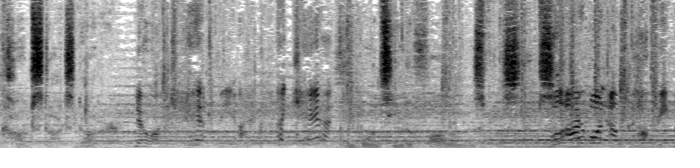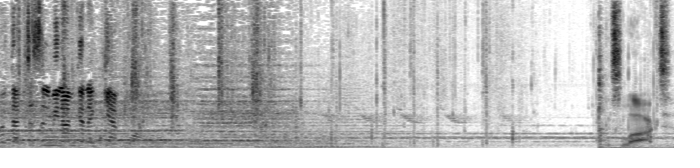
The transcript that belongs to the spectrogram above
Comstock's daughter. No, I can't be. I, I can't. He wants you to follow in his footsteps. Well, I want a puppy, but that doesn't mean I'm gonna get one. Locked.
